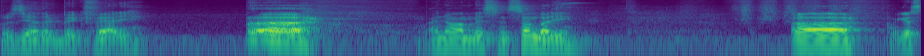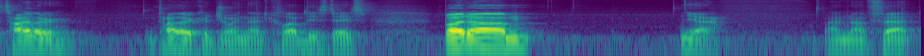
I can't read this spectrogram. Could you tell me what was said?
who's the other big fatty? Uh, I know I'm missing somebody. Uh, I guess Tyler, Tyler could join that club these days. But um, yeah, I'm not fat.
